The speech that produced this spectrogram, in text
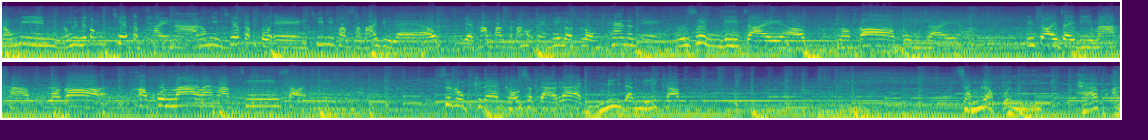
น้องมินน้องมินไม่ต้องเทียบกับใครนะ น้องมินเทียบกับตัวเองที่มีความสามารถอยู่แล้ว อย่าทำความสามารถของตัวเองให้ลดลงแค่นั้นเอง รู้สึกดีใจครับ แล้วก็ภูมิใจครับพี่จอยใจดีมากครับ แล้วก็ขอบคุณมากนะครับที่สอนมินครับ สรุปคะแนนของสัปดาห์แรกมีดังนี้ครับสำหรับวันนี้ Have a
